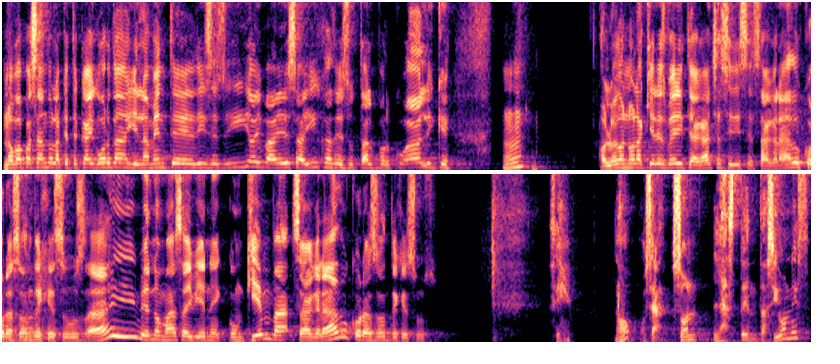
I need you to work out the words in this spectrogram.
No va pasando la que te cae gorda y en la mente dices, y ahí va esa hija de su tal por cual y que... O luego no la quieres ver y te agachas y dices, Sagrado Corazón de Jesús. Ay, ve nomás, ahí viene. ¿Con quién va? Sagrado Corazón de Jesús. Sí. ¿No? O sea, son las tentaciones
